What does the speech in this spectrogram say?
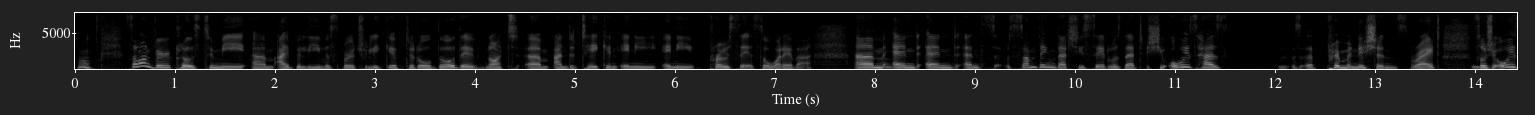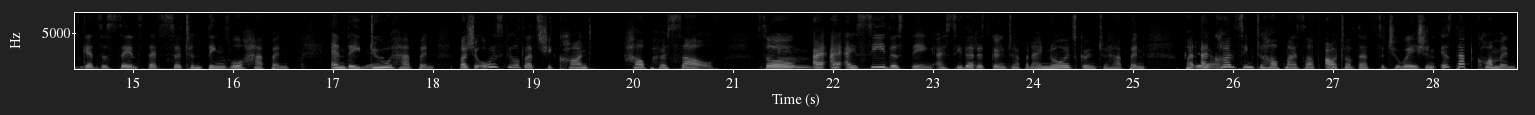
Hmm. Someone very close to me, um, I believe, is spiritually gifted, although they've not um, undertaken any any process or whatever. Um, mm. And and and something that she said was that she always has uh, premonitions, right? So she always mm-hmm. gets a sense that certain things will happen, and they yeah. do happen, but she always feels that she can't help herself. So I, I, I see this thing. I see that it's going to happen. I know it's going to happen, but I can't seem to help myself out of that situation. Is that common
